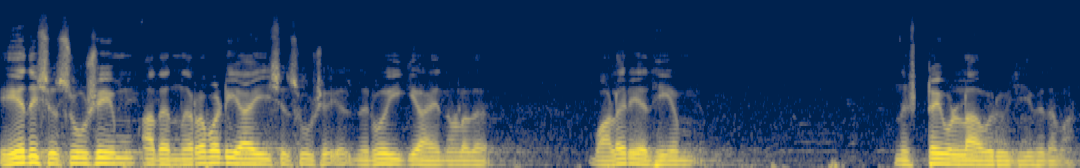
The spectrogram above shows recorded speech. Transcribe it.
ഏത് ശുശ്രൂഷയും അത് നിറവടിയായി ശുശ്രൂഷ നിർവഹിക്കുക എന്നുള്ളത് വളരെയധികം നിഷ്ഠയുള്ള ഒരു ജീവിതമാണ്.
